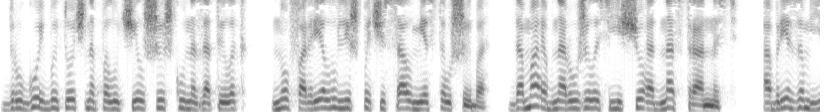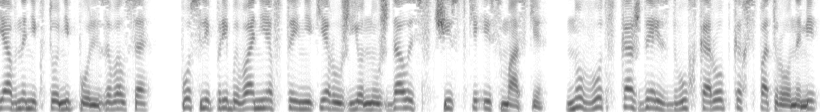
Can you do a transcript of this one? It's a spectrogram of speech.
Другой бы точно получил шишку на затылок, но Форелл лишь почесал место ушиба. Дома обнаружилась еще одна странность. Обрезом явно никто не пользовался, После пребывания в тайнике ружье нуждалось в чистке и смазке, но вот в каждой из двух коробках с патронами,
